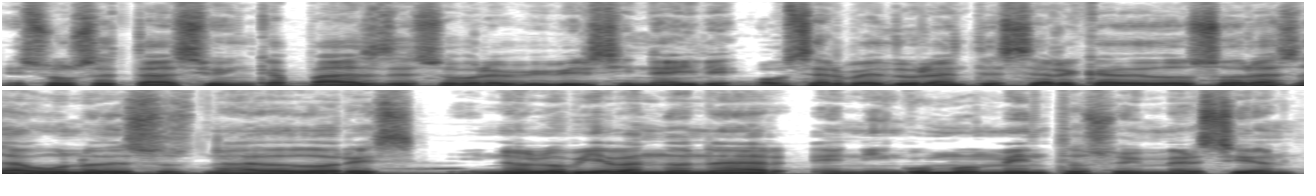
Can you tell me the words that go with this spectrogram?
es un cetáceo incapaz de sobrevivir sin aire, observé durante cerca de dos horas a uno de sus nadadores y no lo vi abandonar en ningún momento su inmersión.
